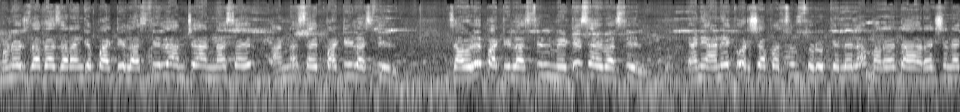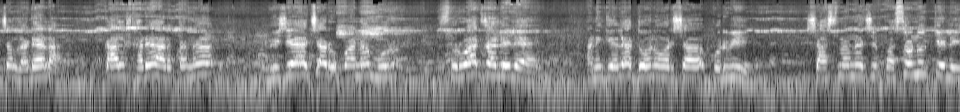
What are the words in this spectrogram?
मनोजदादा जरांगे पाटील असतील आमच्या अण्णासाहेब अण्णासाहेब पाटील असतील जावळे पाटील असतील मेटे साहेब असतील यांनी अनेक वर्षापासून सुरू केलेल्या मराठा आरक्षणाच्या लढ्याला काल खऱ्या अर्थानं विजयाच्या रूपानं मुर सुरुवात झालेली आहे. आणि गेल्या दोन वर्षापूर्वी शासनानं जी फसवणूक केली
